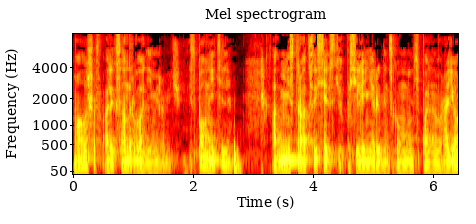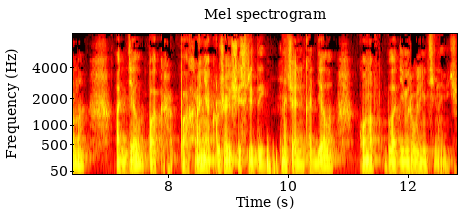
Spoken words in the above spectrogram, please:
Малышев Александр Владимирович. Исполнители. Администрации сельских поселений Рыбинского муниципального района, отдел по охране окружающей среды, начальник отдела Конов Владимир Валентинович.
